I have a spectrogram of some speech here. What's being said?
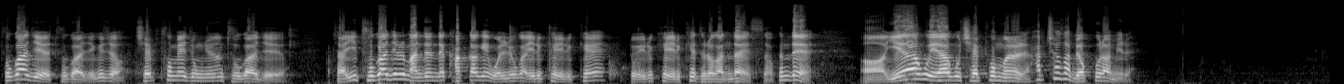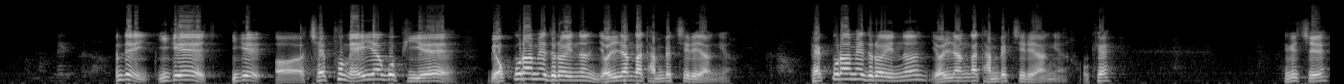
두 가지예요, 두 가지. 그죠? 제품의 종류는 두 가지예요. 자, 이 두 가지를 만드는데 각각의 원료가 이렇게, 이렇게, 또 이렇게, 이렇게 들어간다 했어. 근데, 어, 얘하고 얘하고 제품을 합쳐서 몇 g이래? 근데 이게 이게 어, 제품 A하고 B에 몇 g에 들어있는 열량과 단백질의 양이야. 100g에 들어있는 열량과 단백질의 양이야. 오케이? 되겠지?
